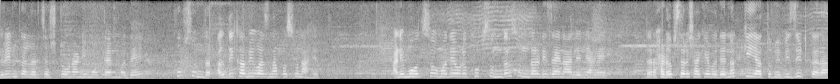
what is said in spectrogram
ग्रीन कलरच्या स्टोन आणि मोत्यांमध्ये खूप सुंदर अगदी कमी वजनापासून आहेत. आणि महोत्सवमध्ये एवढे खूप सुंदर सुंदर डिझाईन आलेले आहे. तर हडपसर शाखेमध्ये नक्की या तुम्ही व्हिजिट करा.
